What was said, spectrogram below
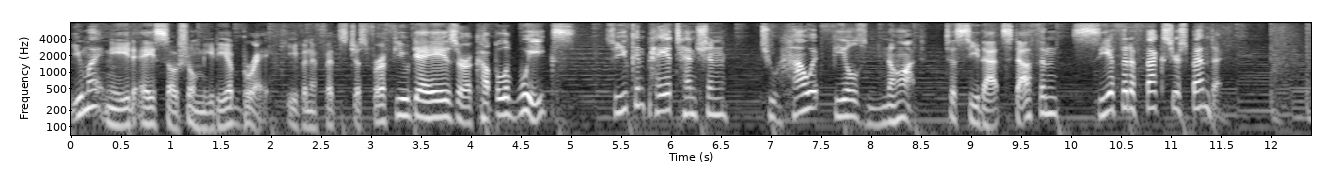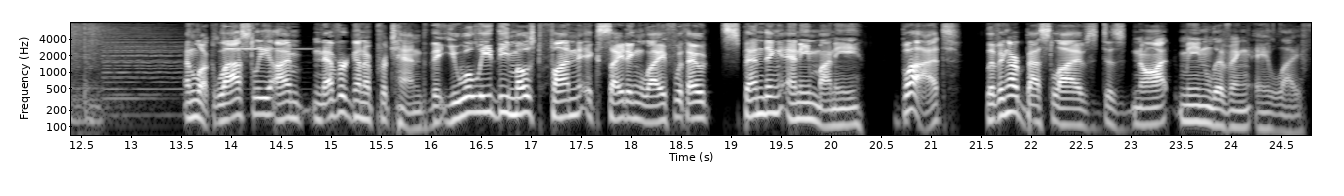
you might need a social media break, even if it's just for a few days or a couple of weeks, so you can pay attention to how it feels not to see that stuff and see if it affects your spending. And look, lastly, I'm never going to pretend that you will lead the most fun, exciting life without spending any money. But living our best lives does not mean living a life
